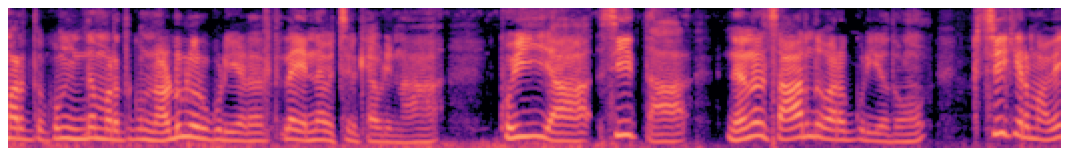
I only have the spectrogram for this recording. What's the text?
மரத்துக்கும் இந்த மரத்துக்கும் நடுவில் இருக்கக்கூடிய இடத்துல என்ன வச்சுருக்க அப்படின்னா கொய்யா சீத்தா நிழல் சார்ந்து வரக்கூடியதும் சீக்கிரமாகவே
